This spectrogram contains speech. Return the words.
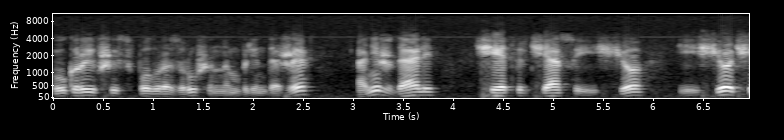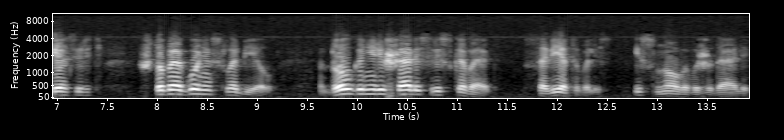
Укрывшись в полуразрушенном блиндаже, они ждали четверть часа и еще, и еще четверть, чтобы огонь ослабел. Долго не решались рисковать, советовались и снова выжидали.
